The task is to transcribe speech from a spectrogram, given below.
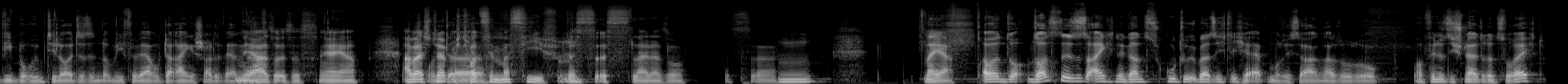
wie berühmt die Leute sind und wie viel Werbung da reingeschaltet werden Ja, darf. so ist es. Ja, ja. Aber es stört Und, mich äh, trotzdem massiv. Das ist leider so. Das, äh, Mhm. naja. Aber so, ansonsten ist es eigentlich eine ganz gute, übersichtliche App, muss ich sagen. Also so, man findet sich schnell drin zurecht.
